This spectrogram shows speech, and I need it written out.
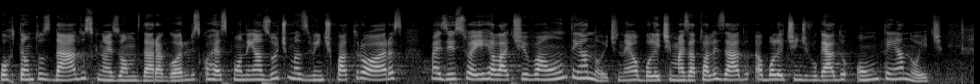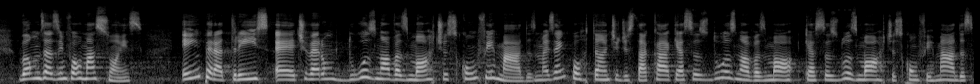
Portanto, os dados que nós vamos dar agora, eles correspondem às últimas 24 horas, mas isso aí relativo a ontem à noite, né? O boletim mais atualizado é o boletim divulgado ontem à noite. Vamos às informações. Em Imperatriz, é, tiveram duas novas mortes confirmadas, mas é importante destacar que essas duas novas que essas duas mortes confirmadas,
